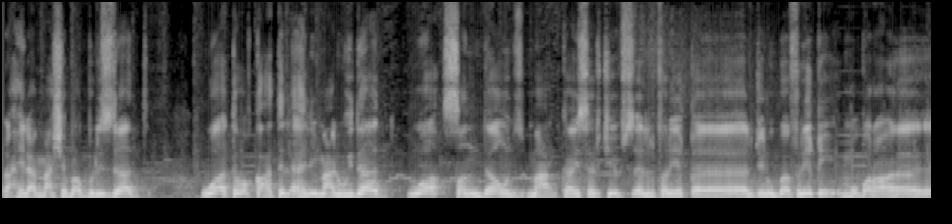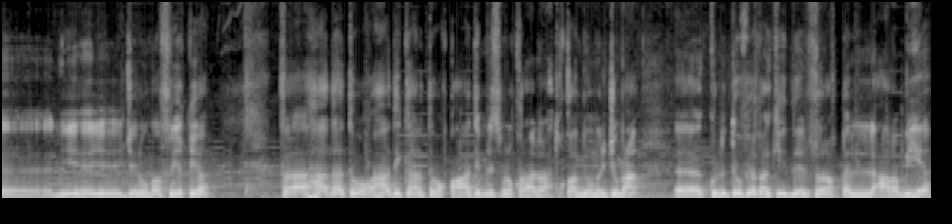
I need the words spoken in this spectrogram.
راح يلعب مع شباب بولزداد وتوقعت الأهلي مع الوداد وصن داونز مع كايسر تشيفز الفريق آه الجنوب أفريقي مباراة آه لجنوب أفريقيا. فهذا. هذه كانت توقعاتي بالنسبة للقرعه اللي راح تقام يوم الجمعة. آه كل التوفيق أكيد للفرق العربية.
